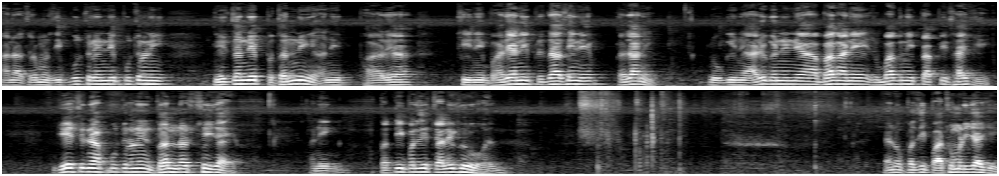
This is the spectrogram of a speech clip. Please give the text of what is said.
આના શ્રવણથી પુત્રને પુત્રની, નિર્ધનને ધનની અને ભાર્યાથીને ભાર્યાની પ્રજાથીને પ્રજાની, રોગીને, આરોગ્યની ને ભાગાને સૌભાગ્યની પ્રાપ્તિ થાય છે. જે સ્ત્રીના પુત્રને ધન નષ્ટ થઈ જાય અને પતિ પરદેશ ચાલી ગયો હોય એનો પતિ પાછો મળી જાય છે.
